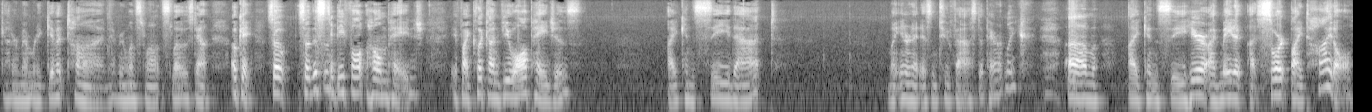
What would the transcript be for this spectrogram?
got to remember to give it time. Every once in a while it slows down. Okay, so, so this is my default home page. If I click on view all pages, I can see that my internet isn't too fast apparently. Um, I can see here I've made it a sort by title.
